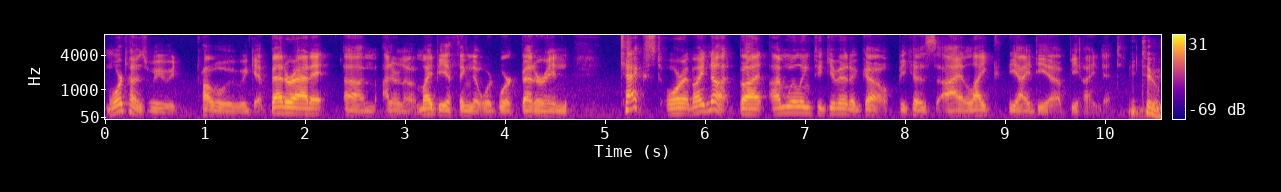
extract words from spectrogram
more times, we would probably would get better at it. Um, I don't know. It might be a thing that would work better in text, or it might not. But I'm willing to give it a go because I like the idea behind it. Me too.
